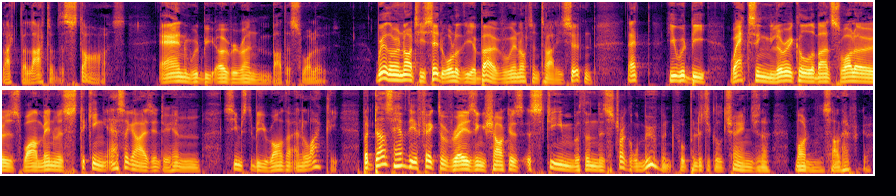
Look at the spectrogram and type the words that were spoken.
like the light of the stars, and would be overrun by the swallows. Whether or not he said all of the above, we're not entirely certain. That he would be waxing lyrical about swallows while men were sticking assegais into him seems to be rather unlikely, but does have the effect of raising Shaka's esteem within the struggle movement for political change in a modern South Africa.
